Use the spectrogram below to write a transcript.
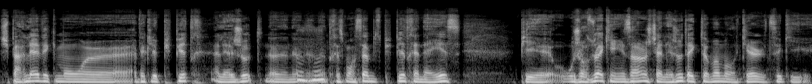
je parlais avec mon euh, avec le pupitre à la joute, Mm-hmm. notre responsable du pupitre, Anaïs. Puis euh, aujourd'hui à 15 heures, j'étais à la joute avec Thomas Mulcair, tu sais, qui est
